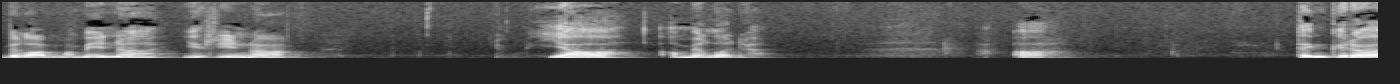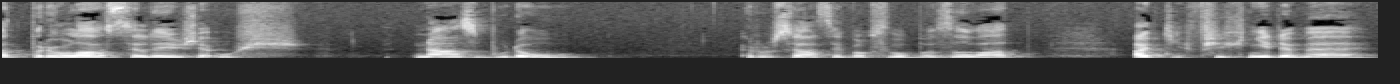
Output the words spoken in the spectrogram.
byla mamina, Jiřina, já a Milada. A tenkrát prohlásili, že už nás budou Rusáci osvobozovat, ať všichni jdeme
